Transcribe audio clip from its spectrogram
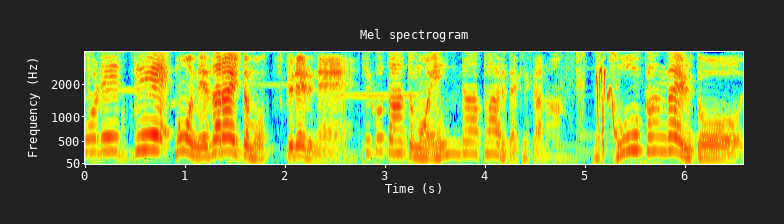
これで、もうネザライトも作れるね。ってことはあともうエンダーパールだけかな。そう考えると、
